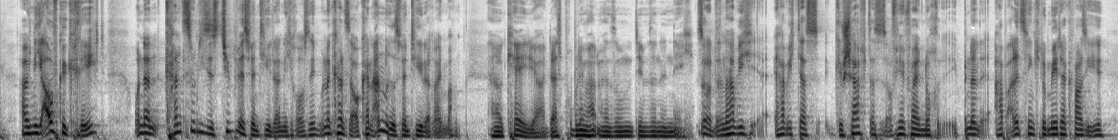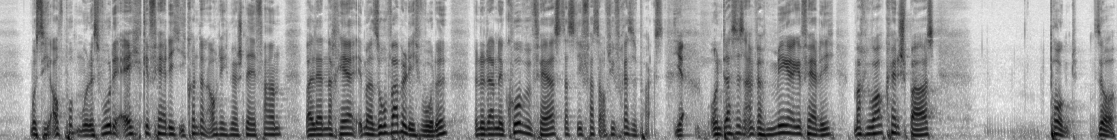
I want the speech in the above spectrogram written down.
hab ich nicht aufgekriegt. Und dann kannst du dieses Tubeless-Ventil da nicht rausnehmen und dann kannst du auch kein anderes Ventil da reinmachen. Okay, ja, das Problem hatten wir so in dem Sinne nicht. So, dann habe ich, hab ich das geschafft, dass es auf jeden Fall noch, ich bin dann, habe alle 10 Kilometer quasi, musste ich aufpumpen und es wurde echt gefährlich. Ich konnte dann auch nicht mehr schnell fahren, weil der nachher immer so wabbelig wurde, wenn du dann eine Kurve fährst, dass du dich fast auf die Fresse packst. Ja. Und das ist einfach mega gefährlich, macht überhaupt keinen Spaß. Punkt. So.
